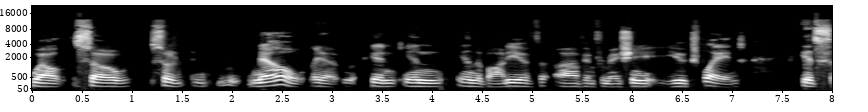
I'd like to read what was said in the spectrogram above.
Well, so so now in in in the body of of information you, explained, it's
